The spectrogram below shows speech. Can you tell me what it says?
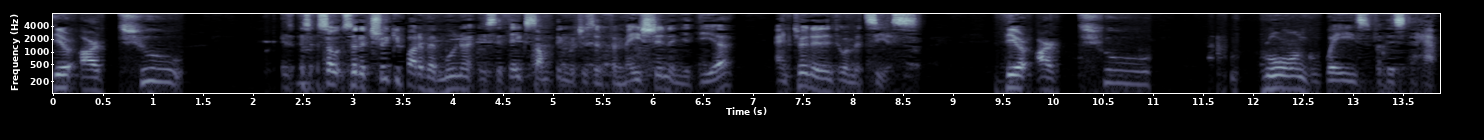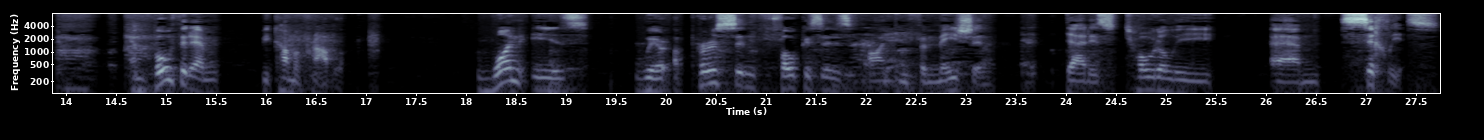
There are two. So, so the tricky part of Emuna is to take something which is information and idea and turn it into a Metzias. There are two wrong ways for this to happen, and both of them become a problem. One is where a person focuses on information that is totally um, sichlius.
